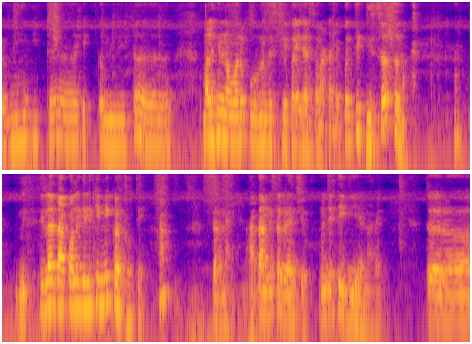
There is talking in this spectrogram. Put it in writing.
मिनिट एक मिनिट. मला ही नऊवारी पूर्ण दिसली पाहिजे असं वाटायला. पण ती दिसच ना. मी तिला दाखवायला गेली की मी कट होते. हां? तर नाही. आता आम्ही सगळ्याची येऊ. म्हणजे तिघी येणार आहे. तर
